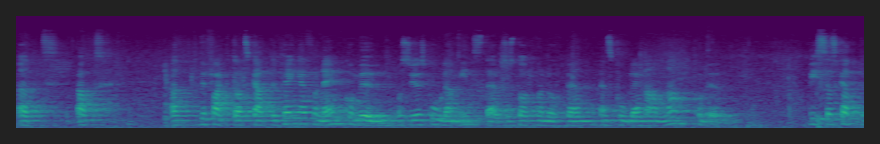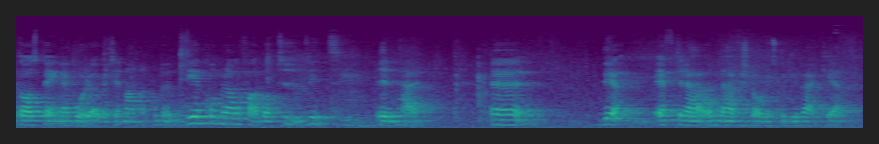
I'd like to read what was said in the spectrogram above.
Att, att, att de facto att skattepengar från en kommun och så gör skolan vinst där och så startar man upp en, en skola i en annan kommun. Vissa skattebetalares pengar går över till en annan kommun. Det kommer i alla fall vara tydligt i den här, eh, det, efter det här, om det här förslaget skulle bli verklighet.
